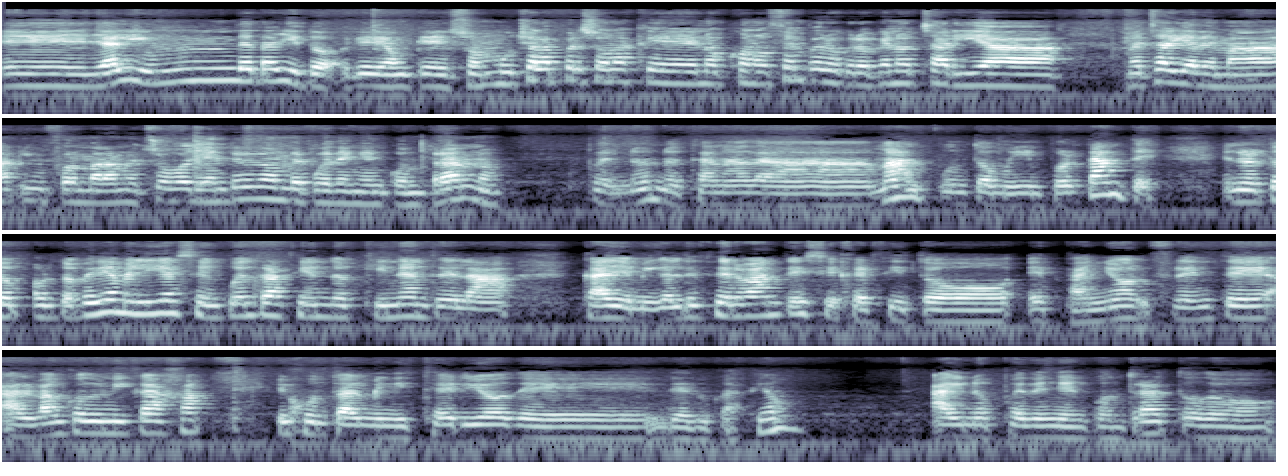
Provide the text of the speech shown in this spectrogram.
Eh, Yali, un detallito, que aunque son muchas las personas que nos conocen, pero creo que no estaría, no estaría de más informar a nuestros oyentes de dónde pueden encontrarnos. Pues no, no está nada mal, punto muy importante. En Orto- Ortopedia Melilla se encuentra haciendo esquina entre la calle Miguel de Cervantes y Ejército Español, frente al Banco de Unicaja y junto al Ministerio de, de Educación. Ahí nos pueden encontrar todos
